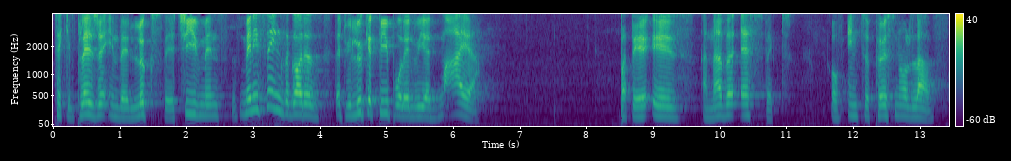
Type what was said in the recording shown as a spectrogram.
taking pleasure in their looks, their achievements, many things that God has that we look at people and we admire. But there is another aspect of interpersonal love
